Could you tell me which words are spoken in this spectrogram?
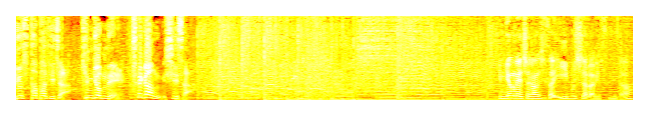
뉴스타파 기자 김경래 최강 시사. 김경래 최강 시사 2부 시작하겠습니다.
